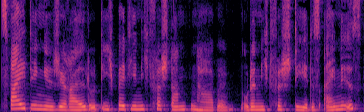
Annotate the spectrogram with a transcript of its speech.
zwei Dinge, Geraldo, die ich bei dir nicht verstanden habe oder nicht verstehe. Das eine ist,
